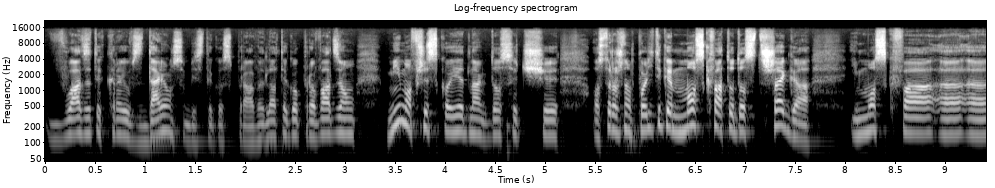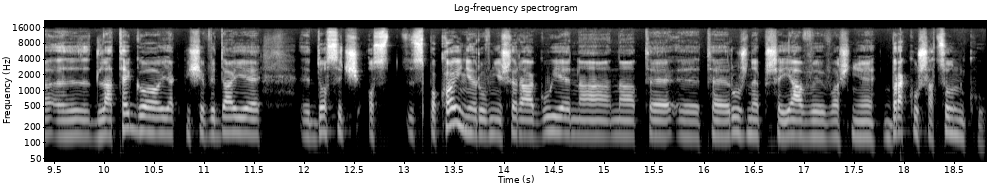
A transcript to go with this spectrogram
władze tych krajów zdają sobie z tego sprawę, dlatego prowadzą mimo wszystko jednak dosyć y, ostrożną politykę. Moskwa to dostrzega i Moskwa e, e, dlatego, jak mi się wydaje, dosyć spokojnie również reaguje na, na te, te różne przejawy właśnie braku szacunku,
